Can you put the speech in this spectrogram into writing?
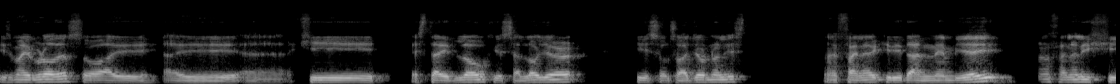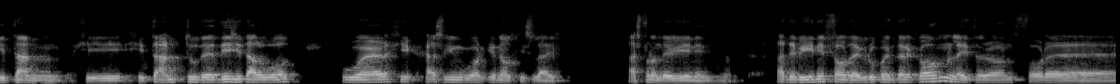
He's my brother, so I, I, uh, he studied law. He's a lawyer. He's also a journalist. And finally, he did an MBA. And finally, he turned, he, he turned to the digital world where he has been working all his life, as from the beginning. At the beginning for the Grupo Intercom, later on for uh,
